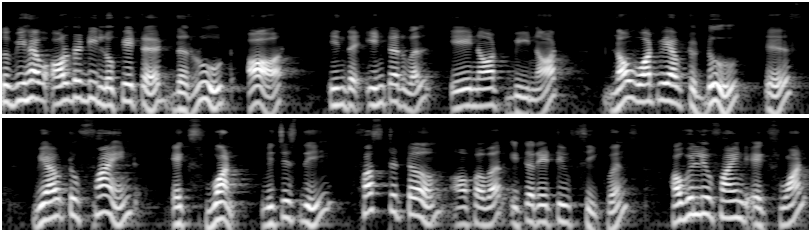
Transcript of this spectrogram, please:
So, we have already located the root r in the interval a naught b naught. Now, what we have to do is we have to find x 1 which is the first term of our iterative sequence. How will you find x 1?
